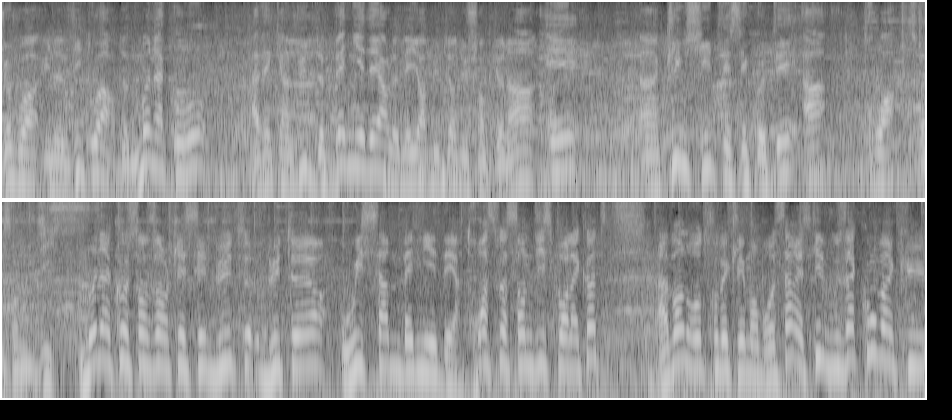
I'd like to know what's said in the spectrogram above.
je vois une victoire de Monaco avec un but de Ben Yedder, le meilleur buteur du championnat, et un clean sheet et ses côtés à 3,70. Monaco sans encaisser de but, buteur Wissam Ben Yedder. 3,70 pour la cote. Avant de retrouver Clément Brossard, est-ce qu'il vous a convaincu,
